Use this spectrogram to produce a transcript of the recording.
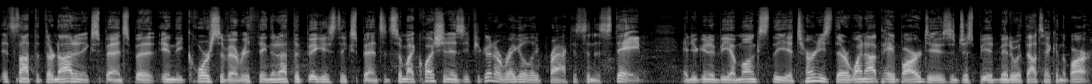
it's not that they're not an expense, but in the course of everything, they're not the biggest expense. And so my question is, if you're going to regularly practice in the state and you're going to be amongst the attorneys there, why not pay bar dues and just be admitted without taking the bar?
